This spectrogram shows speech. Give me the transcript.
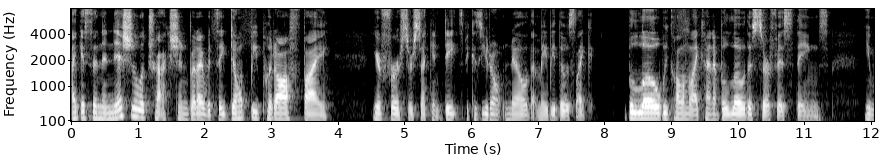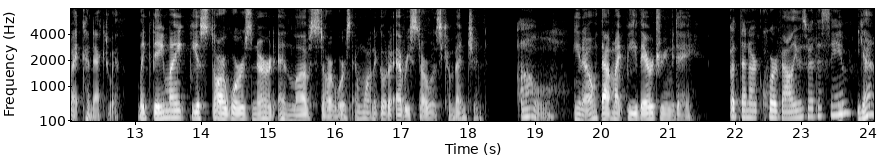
I guess, an initial attraction, but I would say don't be put off by your first or second dates because you don't know that maybe those like below, we call them like kind of below the surface things you might connect with. Like they might be a Star Wars nerd and love Star Wars and want to go to every Star Wars convention. Oh. You know, that might be their dream day. But then our core values are the same. Yeah.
